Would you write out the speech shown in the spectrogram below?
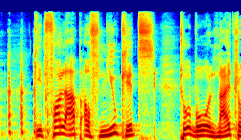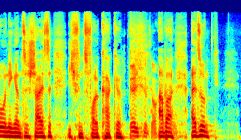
geht voll ab auf New Kids, Turbo und Nitro und die ganze Scheiße. Ich find's voll kacke. Ja, ich find's auch Aber kacke. also,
